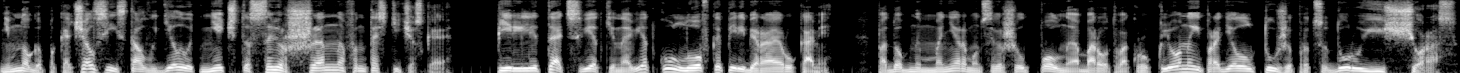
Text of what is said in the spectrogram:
Немного покачался и стал выделывать нечто совершенно фантастическое. Перелетать с ветки на ветку, ловко перебирая руками. Подобным манером он совершил полный оборот вокруг клена и проделал ту же процедуру еще раз.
